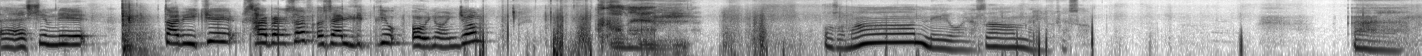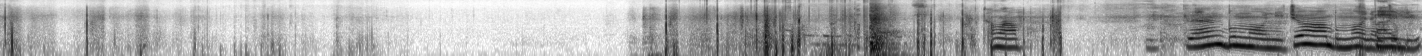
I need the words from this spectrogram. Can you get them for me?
eee, şimdi tabii ki Cybersurf özellikli oyun oynayacağım. Bakalım. O zaman neyi oynasam, neyi oynasam. Eee, Tamam. Ben bununla oynayacağım, bununla oynamayacağım. Bailey.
